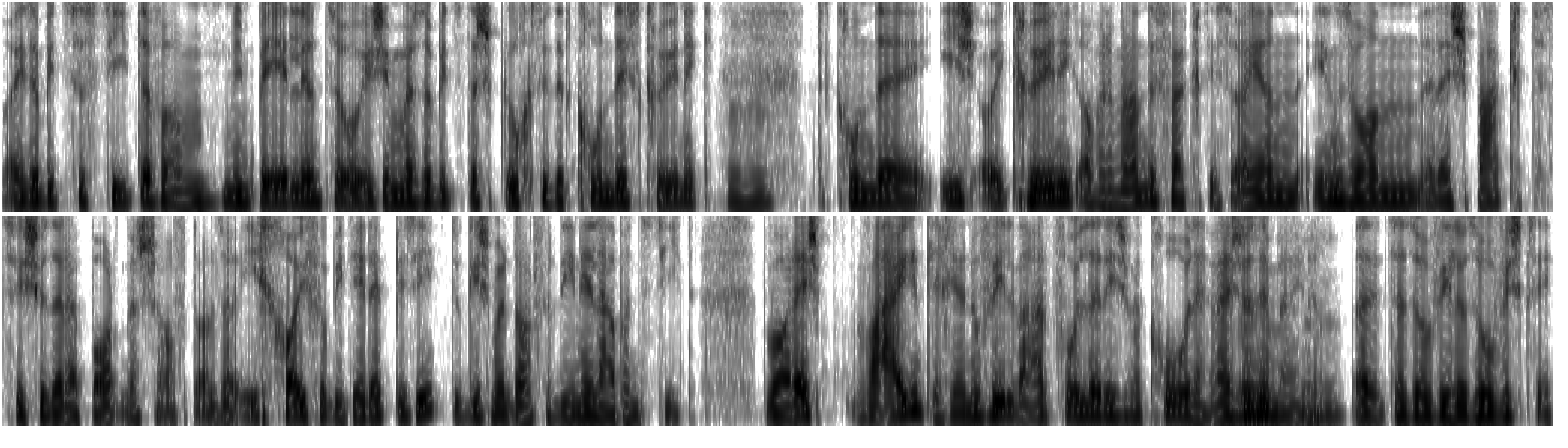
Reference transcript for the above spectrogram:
also ein bisschen aus Zeiten von meinem Bärli und so, ist immer so ein bisschen der Spruch, der Kunde ist König. Der Kunde ist euer König, aber im Endeffekt ist euer irgendwann Respekt zwischen der Partnerschaft. Also ich kaufe bei dir etwas ein, du gibst mir dafür deine Lebenszeit. Was, was eigentlich ja noch viel wertvoller ist als Kohle. Weißt du, was ich meine? Mhm. Jetzt so philosophisch gesehen.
